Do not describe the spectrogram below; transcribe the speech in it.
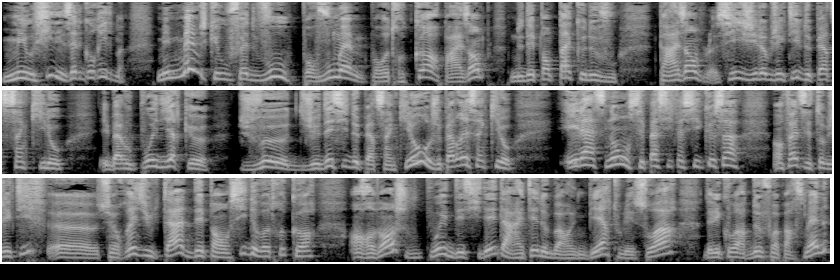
mais aussi des algorithmes. Mais même ce que vous faites vous, pour vous-même, pour votre corps par exemple, ne dépend pas que de vous. Par exemple, si j'ai l'objectif de perdre 5 kilos, eh ben vous pouvez dire que je veux, je décide de perdre 5 kilos, je perdrai 5 kilos. Hélas, non, c'est pas si facile que ça. En fait, cet objectif, euh, ce résultat dépend aussi de votre corps. En revanche, vous pouvez décider d'arrêter de boire une bière tous les soirs, d'aller courir deux fois par semaine.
